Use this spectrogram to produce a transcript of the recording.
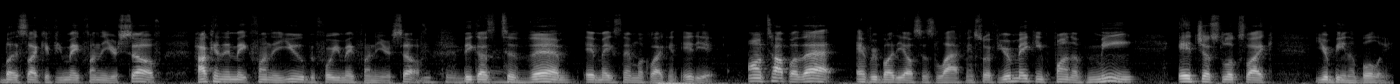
but it's like if you make fun of yourself, how can they make fun of you before you make fun of yourself? You take- because yeah. to them, it makes them look like an idiot. On top of that, everybody else is laughing. So if you're making fun of me, it just looks like you're being a bully.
